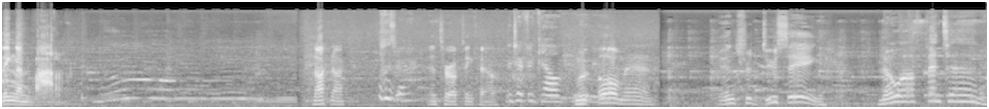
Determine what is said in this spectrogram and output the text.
lingonbar. Knock knock. Interrupting cow. Interrupting cow. Mo- oh man. Introducing Noah Fenton.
